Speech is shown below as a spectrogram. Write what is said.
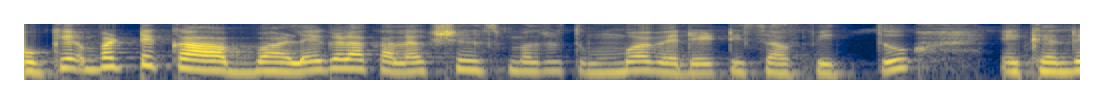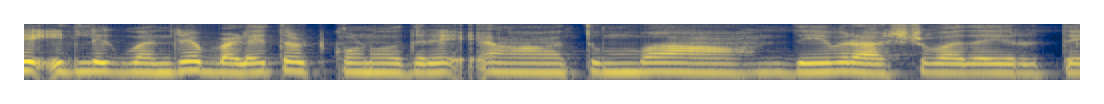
ಓಕೆ ಬಟ್ ಕ, ಬಳೆಗಳ ಕಲೆಕ್ಷನ್ಸ್ ಮಾತ್ರ ತುಂಬ ವೆರೈಟೀಸ್ ಆಫ್ ಇತ್ತು. ಏಕೆಂದರೆ ಇಲ್ಲಿಗೆ ಬಂದರೆ ಬಳೆ ತೊಟ್ಕೊಂಡು ಹೋದರೆ ತುಂಬ ದೇವರ ಆಶೀರ್ವಾದ ಇರುತ್ತೆ.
